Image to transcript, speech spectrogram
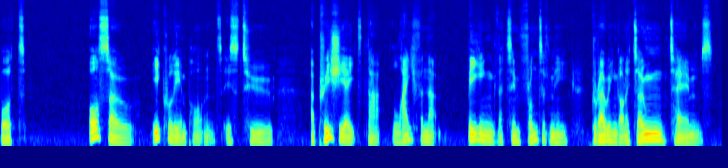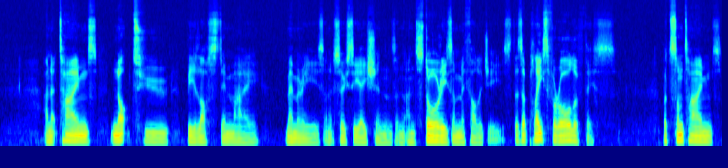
But also, equally important is to appreciate that life and that being that's in front of me growing on its own terms. And at times, not to be lost in my memories and associations and, and stories and mythologies. There's a place for all of this. But sometimes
